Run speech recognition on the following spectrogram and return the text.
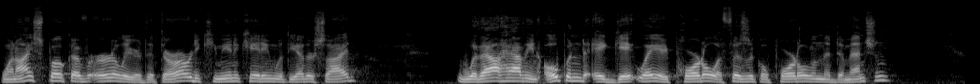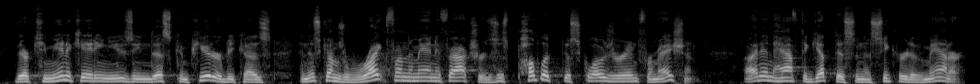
When I spoke of earlier that they're already communicating with the other side, without having opened a gateway, a portal, a physical portal in the dimension, they're communicating using this computer because, and this comes right from the manufacturer, this is public disclosure information. I didn't have to get this in a secretive manner.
